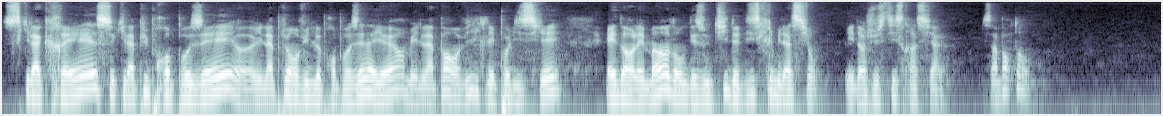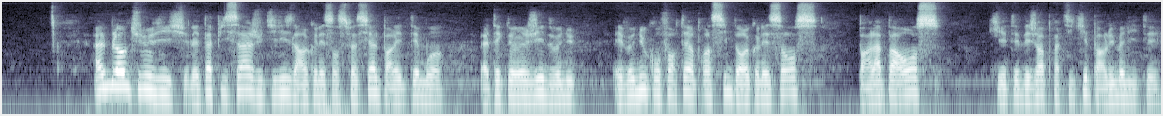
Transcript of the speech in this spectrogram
ce qu'il a créé, ce qu'il a pu proposer, euh, il n'a plus envie de le proposer d'ailleurs, mais il n'a pas envie que les policiers aient dans les mains donc des outils de discrimination et d'injustice raciale. C'est important. Alblanc, tu nous dis, les tapissages utilisent la reconnaissance faciale par les témoins. La technologie est, venue conforter un principe de reconnaissance par l'apparence qui était déjà pratiqué par l'humanité.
